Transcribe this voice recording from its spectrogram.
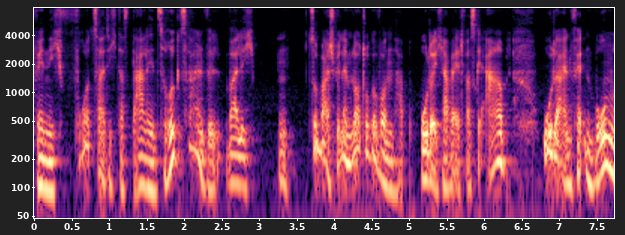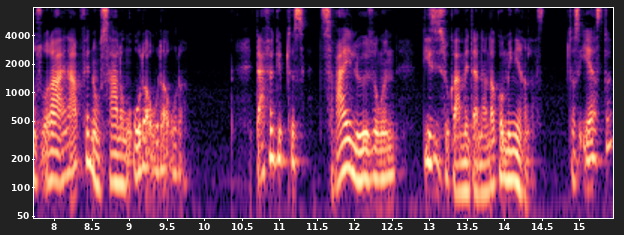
wenn ich vorzeitig das Darlehen zurückzahlen will, weil ich hm, zum Beispiel im Lotto gewonnen habe oder ich habe etwas geerbt oder einen fetten Bonus oder eine Abfindungszahlung oder oder oder. Dafür gibt es zwei Lösungen, die sich sogar miteinander kombinieren lassen. Das erste,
